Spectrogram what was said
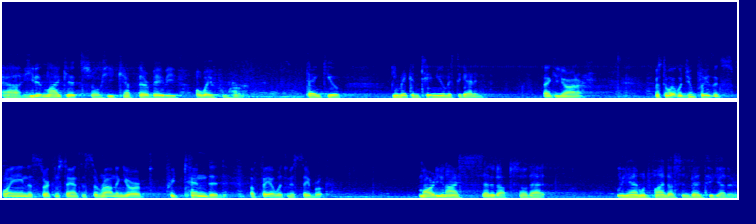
Uh, he didn't like it, so he kept their baby away from her. Thank you. You may continue, Mr. Gannon. Thank you, Your Honor. Mr. Webb, would you please explain the circumstances surrounding your pretended affair with Miss Saybrook? Marty and I set it up so that Leanne would find us in bed together.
